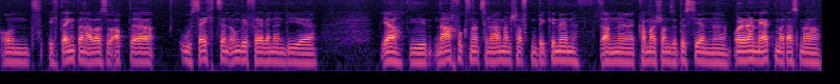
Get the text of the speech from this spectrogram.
Und ich denke dann aber so ab der U16 ungefähr, wenn dann die, ja, die Nachwuchsnationalmannschaften beginnen, dann äh, kann man schon so ein bisschen, äh, oder dann merkt man, dass man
